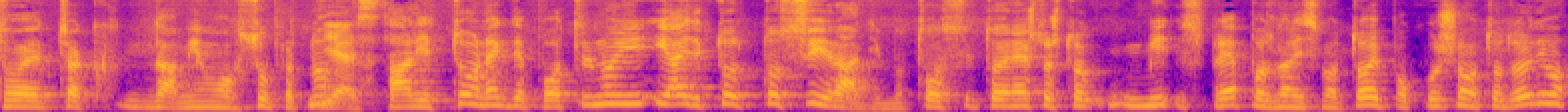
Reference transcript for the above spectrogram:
to je čak, da, mi imamo suprotno, Jeste. ali je to negde potrebno i, i ajde, to, to svi radimo, to, to je nešto što mi prepoznali smo to i pokušamo to da uradimo,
